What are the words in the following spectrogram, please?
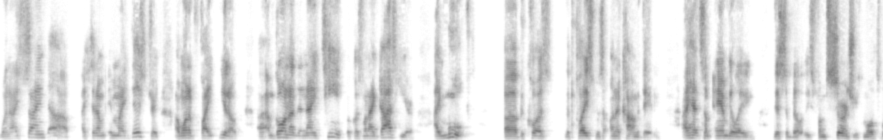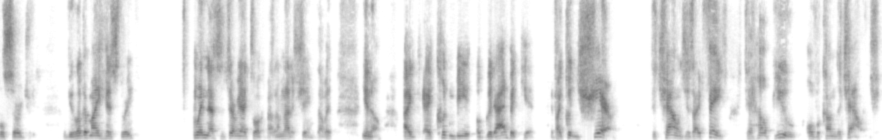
when I signed up, I said I'm in my district. I want to fight. You know, uh, I'm going on the 19th because when I got here, I moved uh, because the place was unaccommodating. I had some ambulating disabilities from surgeries, multiple surgeries. If you look at my history, when necessary, I talk about it. I'm not ashamed of it. You know, I, I couldn't be a good advocate if I couldn't share the challenges I face to help you overcome the challenge.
